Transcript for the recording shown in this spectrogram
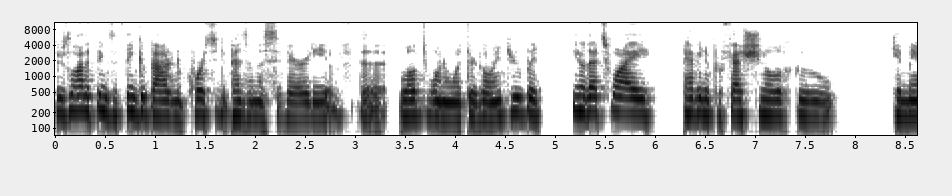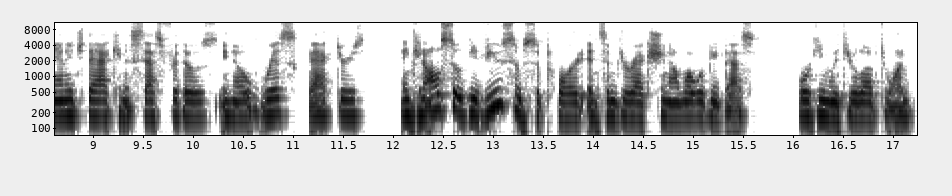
there's a lot of things to think about. And of course, it depends on the severity of the loved one and what they're going through. But, you know, that's why having a professional who can manage that, can assess for those, you know, risk factors, and can also give you some support and some direction on what would be best working with your loved one.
